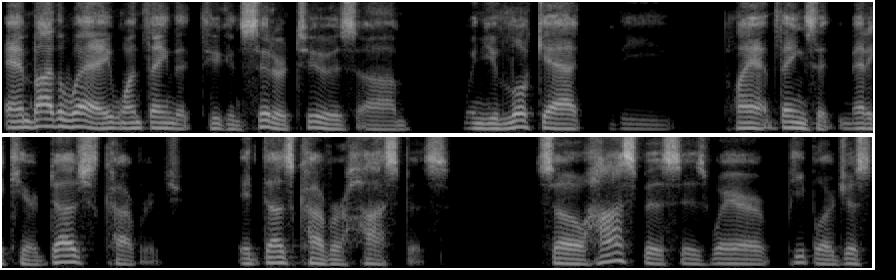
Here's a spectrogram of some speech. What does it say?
And by the way, one thing that to consider too is um, when you look at the plan things that Medicare does coverage, it does cover hospice. So hospice is where people are just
